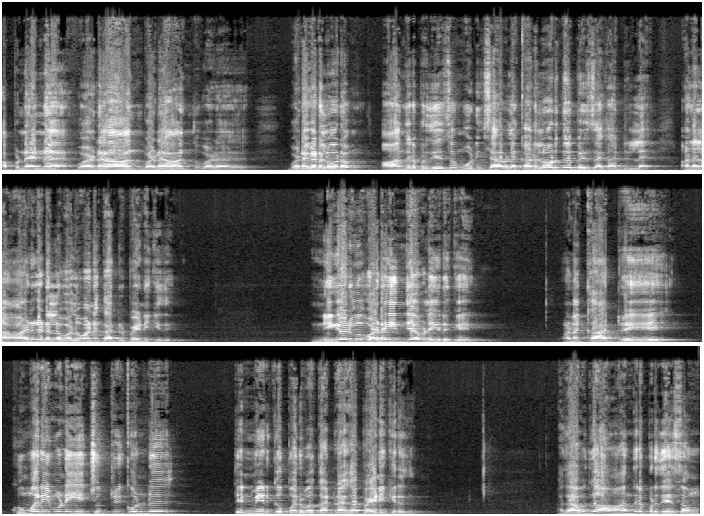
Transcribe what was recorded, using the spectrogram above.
அப்படின்னா என்ன? வட ஆந்- வட ஆந்- வட வடகடலோரம் ஆந்திர பிரதேசம் ஒடிசாவில் கடலோரத்தில் பெருசாக காற்று இல்லை. ஆனால் ஆழ்கடலில் வலுவான காற்று பயணிக்குது. நிகழ்வு வட இந்தியாவில் இருக்குது ஆனால் காற்று குமரிமுனையை சுற்றி கொண்டு தென்மேற்கு பருவக்காற்றாக பயணிக்கிறது. அதாவது ஆந்திர பிரதேசம்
